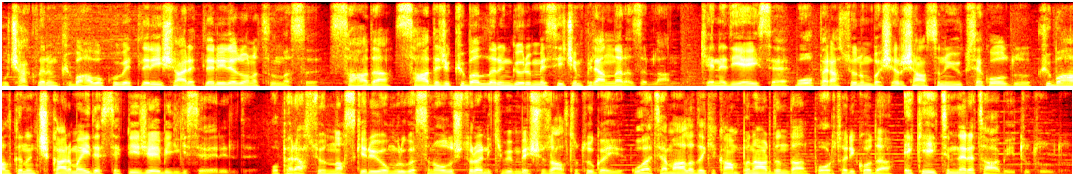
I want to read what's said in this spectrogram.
uçakların Küba Hava Kuvvetleri işaretleriyle donatılması, sahada sadece Kübalıların görünmesi için planlar hazırlandı. Kennedy'ye ise bu operasyonun başarı şansının yüksek olduğu, Küba halkının çıkarmayı destekleyeceği bilgisi verildi. Operasyonun askeri omurgasını oluşturan 2506 Tugay'ı Guatemala'daki kampın ardından Porto Rico'da ek eğitimlere tabi tutuldu.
